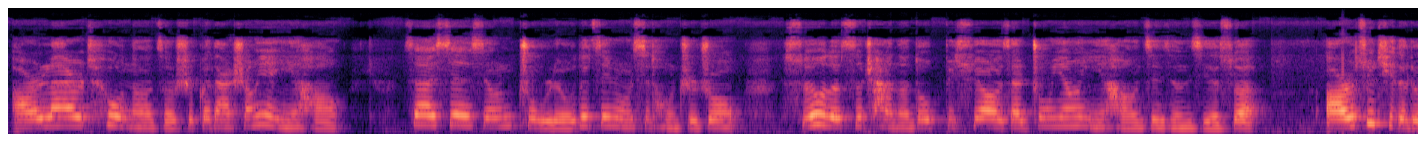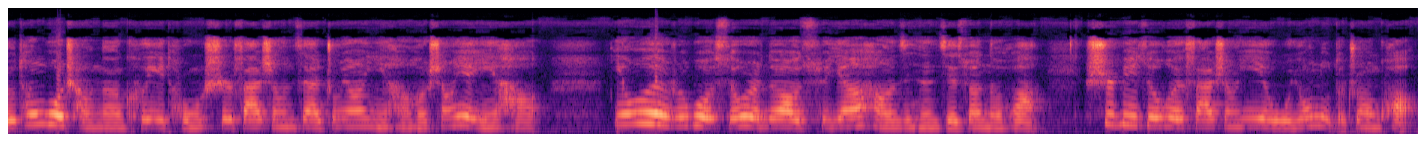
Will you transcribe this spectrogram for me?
而 Layer Two 呢，则是各大商业银行。在现行主流的金融系统之中，所有的资产呢，都必须要在中央银行进行结算。而具体的流通过程呢，可以同时发生在中央银行和商业银行。因为如果所有人都要去央行进行结算的话，势必就会发生业务拥堵的状况。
